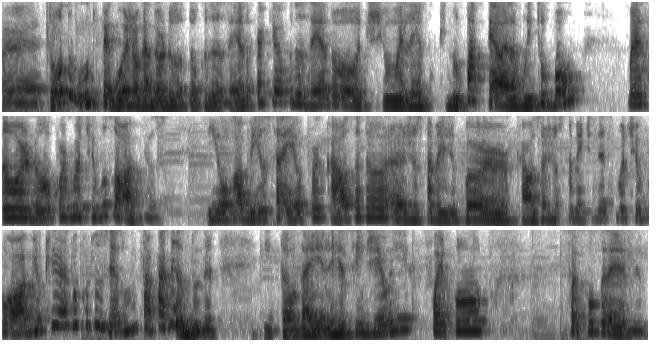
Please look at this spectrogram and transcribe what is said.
é, todo mundo pegou o jogador do, do, Cruzeiro porque o Cruzeiro tinha um elenco que no papel era muito bom, mas não ornou por motivos óbvios. E o Robinho saiu por causa do, é, justamente por causa justamente desse motivo óbvio que é do Cruzeiro não tá pagando, né? Então daí ele rescindiu e foi pro foi pro Grêmio.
